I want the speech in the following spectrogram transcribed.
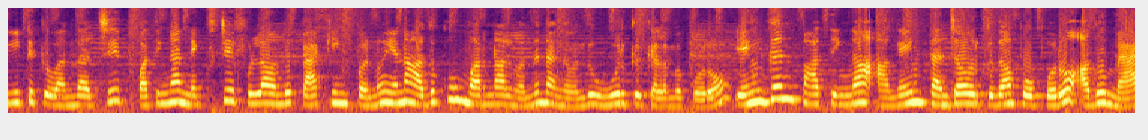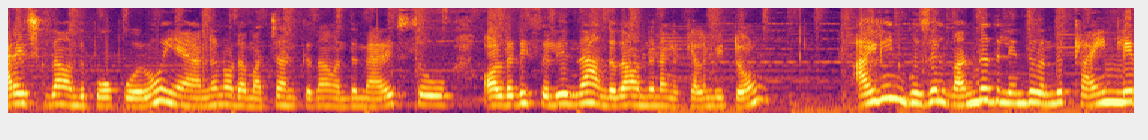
வீட்டுக்கு வந்தாச்சு. பாத்தீங்கன்னா நெக்ஸ்ட் டே ஃபுல்லா வந்து பேக்கிங் பண்ணும். ஏன்னா அதுக்கும் மறுநாள் வந்து நாங்க வந்து ஊருக்கு கிளம்ப போறோம். எங்கன்னு பாத்தீங்கன்னா அகைன் தஞ்சாவூருக்கு தான் போக போறோம். அதுவும் மேரேஜ்க்கு தான் வந்து போக போறோம். என் அண்ணனோட மச்சானுக்கு தான் வந்து மேரேஜ் ஸோ ஆல்ரெடி சொல்லியிருந்தேன். அங்கதான் வந்து நாங்க கிளம்பிட்டோம். ஐலின் குசல் வந்ததுலேருந்து வந்து ட்ரெயின்லேயே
